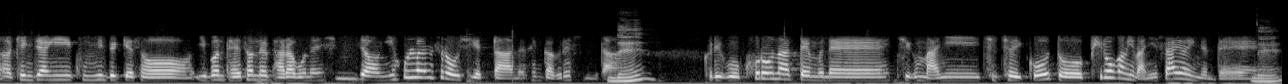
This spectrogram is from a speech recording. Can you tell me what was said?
어, 굉장히 국민들께서 이번 대선을 바라보는 심정이 혼란스러우시겠다는 생각을 했습니다. 네. 그리고 코로나 때문에 지금 많이 지쳐 있고 또 피로감이 많이 쌓여 있는데 네.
